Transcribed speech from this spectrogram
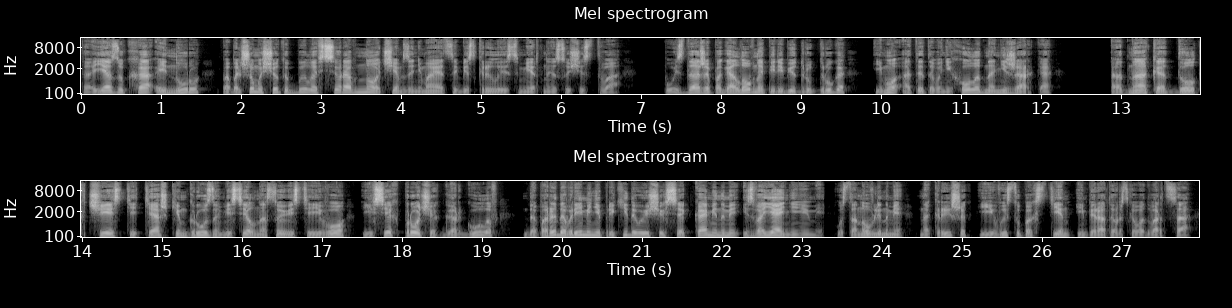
Таязукха Эйнуру по большому счету было все равно, чем занимаются бескрылые смертные существа. Пусть даже поголовно перебьют друг друга, ему от этого ни холодно, ни жарко. Однако долг чести тяжким грузом висел на совести его и всех прочих горгулов, до поры до времени прикидывающихся каменными изваяниями, установленными на крышах и выступах стен императорского дворца –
